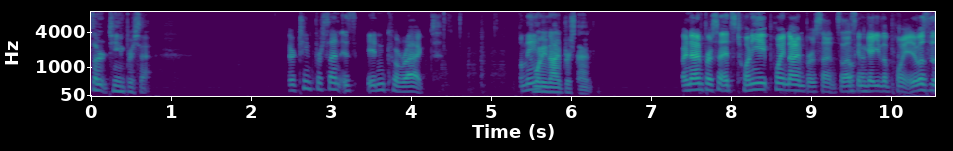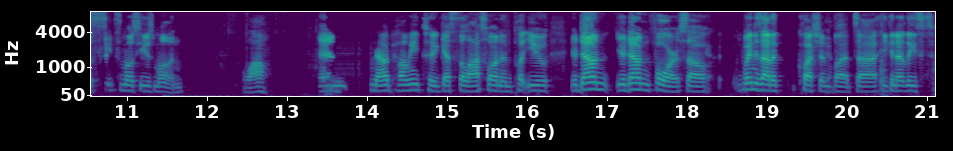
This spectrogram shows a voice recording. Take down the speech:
thirteen percent. Thirteen percent is incorrect. I mean, Twenty nine percent. Twenty-nine percent. It's twenty-eight point nine percent. So that's gonna get you the point. It was the sixth most used mon. Wow. And now Tommy to guess the last one and put you. You're down. You're down four. So win is out of question. But uh, he can at least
